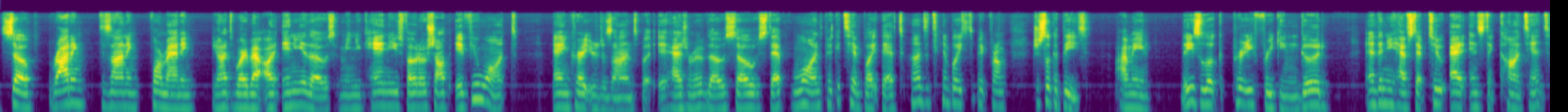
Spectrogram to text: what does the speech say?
So writing, designing, formatting, you don't have to worry about uh, any of those. I mean, you can use Photoshop if you want and create your designs, but it has removed those. So step one, pick a template. They have tons of templates to pick from. Just look at these. I mean, these look pretty freaking good. And then you have step two, add instant content.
